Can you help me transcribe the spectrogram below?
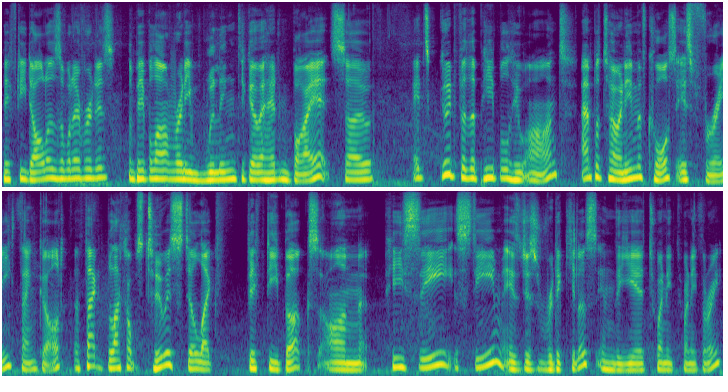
$50 or whatever it is. Some people aren't really willing to go ahead and buy it, so it's good for the people who aren't. And Plutonium, of course, is free, thank God. The fact Black Ops 2 is still like 50 bucks on PC Steam is just ridiculous in the year 2023.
